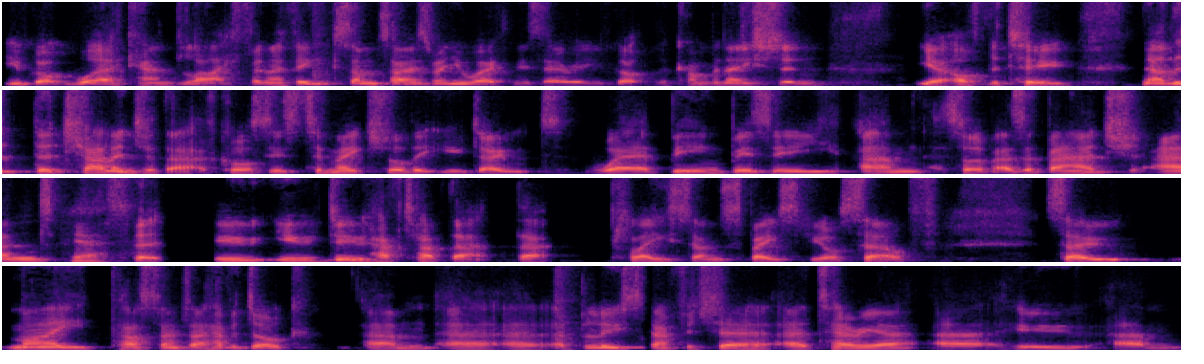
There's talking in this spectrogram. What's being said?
you've got work and life, and I think sometimes when you work in this area, you've got the combination, yeah, of the two. Now, the, the challenge of that, of course, is to make sure that you don't wear being busy um, sort of as a badge, and yes. that you you do have to have that that place and space for yourself. So my pastimes, I have a dog um, a, a, blue Staffordshire uh, Terrier uh, who um,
